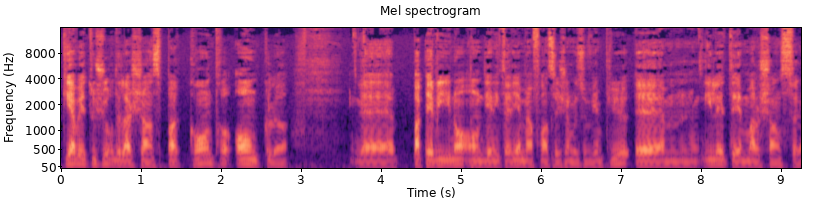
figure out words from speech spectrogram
Qui avait toujours de la chance. Par contre, Oncle euh, Paperino, on dit en italien, mais en français je ne me souviens plus, euh, il était malchanceux.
